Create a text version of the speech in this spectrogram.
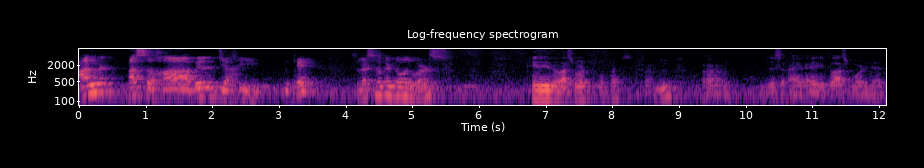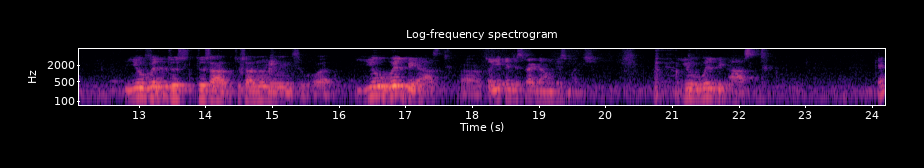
An ashabil jahim. Okay? So let's look at those words. Can you do the last word with us? Hmm? Um, just I, I didn't get the last word yet. You will So, tus tusal tusalu means what? you will be asked. Uh, So you can just write down this much. You will be asked. Okay?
